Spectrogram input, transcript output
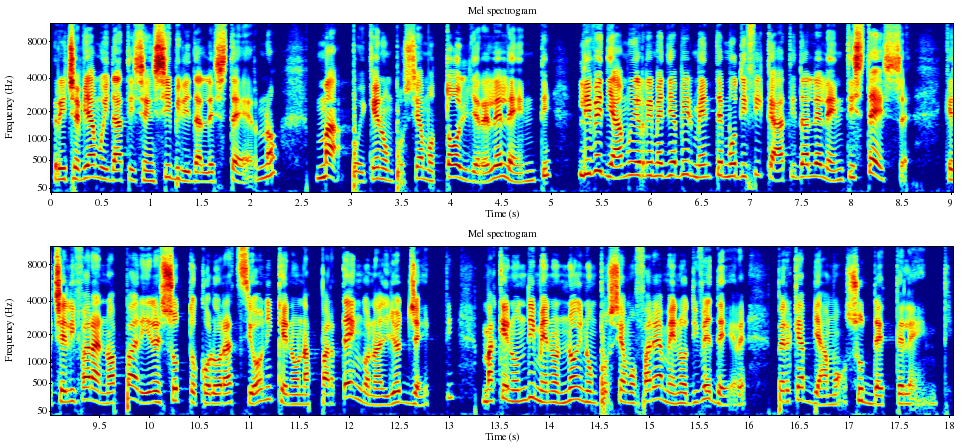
Riceviamo i dati sensibili dall'esterno, ma poiché non possiamo togliere le lenti, li vediamo irrimediabilmente modificati dalle lenti stesse, che ce li faranno apparire sotto colorazioni che non appartengono agli oggetti, ma che non di meno noi non possiamo fare a meno di vedere perché abbiamo suddette lenti.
